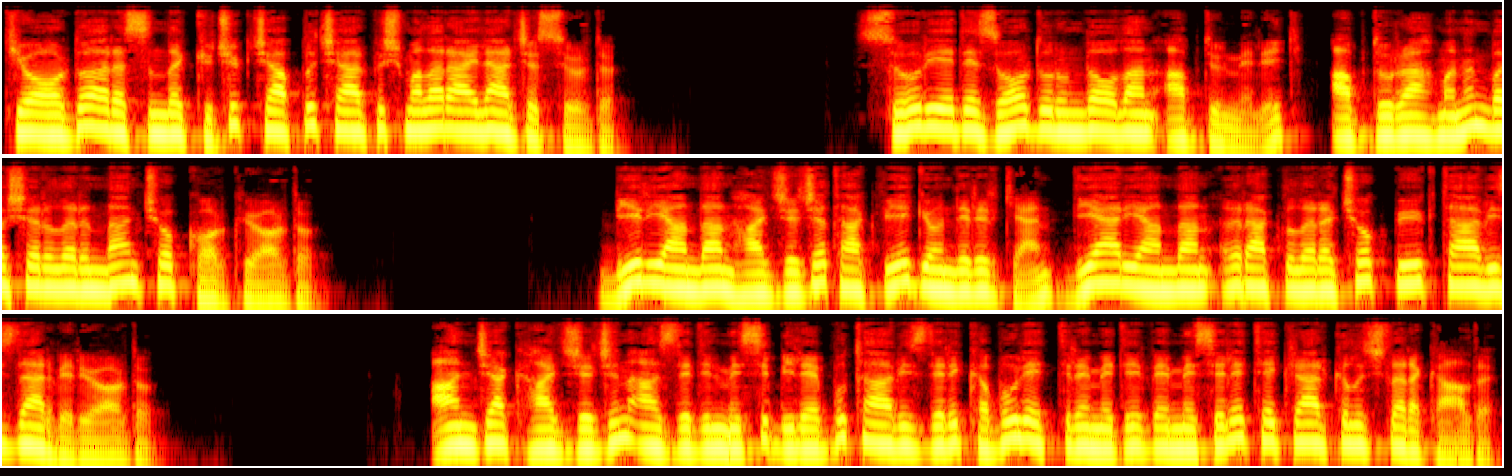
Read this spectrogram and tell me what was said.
Ki ordu arasında küçük çaplı çarpışmalar aylarca sürdü. Suriye'de zor durumda olan Abdülmelik, Abdurrahman'ın başarılarından çok korkuyordu. Bir yandan Haccac'a takviye gönderirken diğer yandan Iraklılara çok büyük tavizler veriyordu. Ancak Haccac'ın azledilmesi bile bu tavizleri kabul ettiremedi ve mesele tekrar kılıçlara kaldı.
